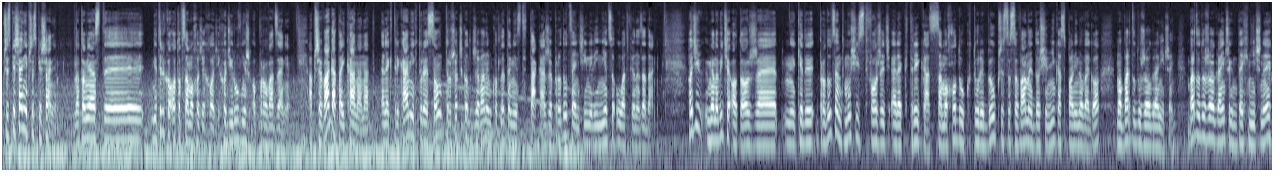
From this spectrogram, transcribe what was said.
Przyspieszanie przyspieszaniem. Natomiast yy, nie tylko o to w samochodzie chodzi, chodzi również o prowadzenie. A przewaga Taycana nad elektrykami, które są troszeczkę odgrzewanym kotletem, jest taka, że producenci mieli nieco ułatwione zadanie. Chodzi mianowicie o to, że mm, kiedy producent musi stworzyć elektryka z samochodu, który był przystosowany do silnika spalinowego, ma bardzo dużo ograniczeń. Bardzo dużo ograniczeń technicznych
